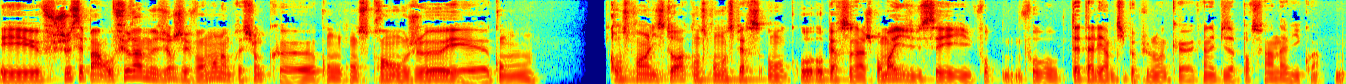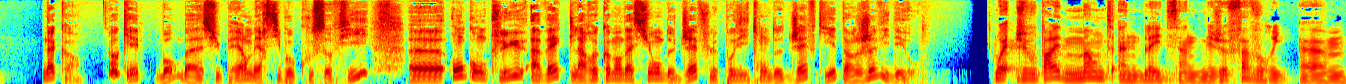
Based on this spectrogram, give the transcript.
Et je sais pas, au fur et à mesure, j'ai vraiment l'impression que qu'on se prend au jeu et qu'on qu'on se prend à l'histoire, qu'on se prend au, au, personnage. Pour moi, c'est il faut faut peut-être aller un petit peu plus loin qu'un épisode pour se faire un avis, quoi. D'accord. Ok, bon bah super, merci beaucoup Sophie. Euh, on conclut avec la recommandation de Jeff, le positron de Jeff, qui est un jeu vidéo. Ouais, je vais vous parler de Mount and Blade, c'est un de mes jeux favoris. Euh,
